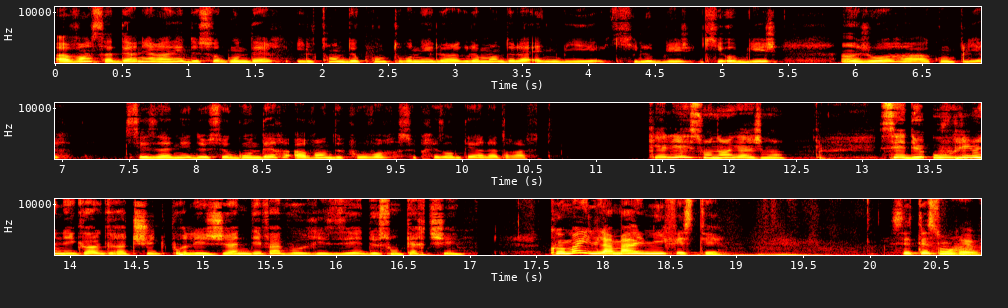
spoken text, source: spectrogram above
Avant sa dernière année de secondaire, il tente de contourner le règlement de la NBA qui, oblige, qui oblige un joueur à accomplir ses années de secondaire avant de pouvoir se présenter à la draft. Quel est son engagement? C'est de ouvrir une école gratuite pour les jeunes défavorisés de son quartier. Comment il l'a manifesté? C'était son rêve.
